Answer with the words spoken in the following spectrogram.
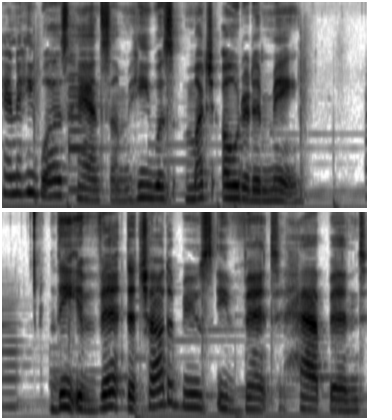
and he was handsome, he was much older than me. The event, the child abuse event happened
